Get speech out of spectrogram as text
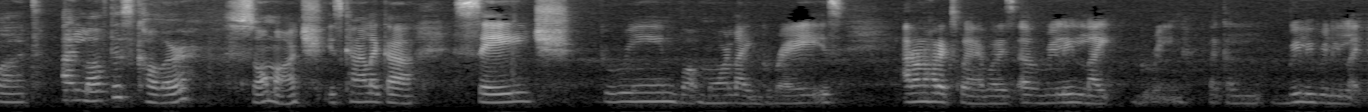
But I love this color so much. It's kind of like a sage green but more like gray is I don't know how to explain it but it's a really light green. Like a really really light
